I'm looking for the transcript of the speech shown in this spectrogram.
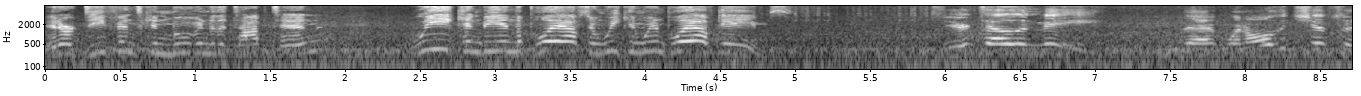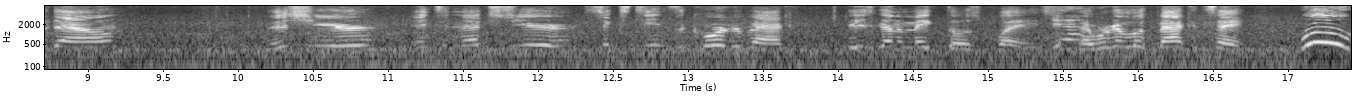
and our defense can move into the top ten, we can be in the playoffs and we can win playoff games. So you're telling me that when all the chips are down this year into next year, 16's the quarterback, he's going to make those plays. Yeah. That we're going to look back and say, woo,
